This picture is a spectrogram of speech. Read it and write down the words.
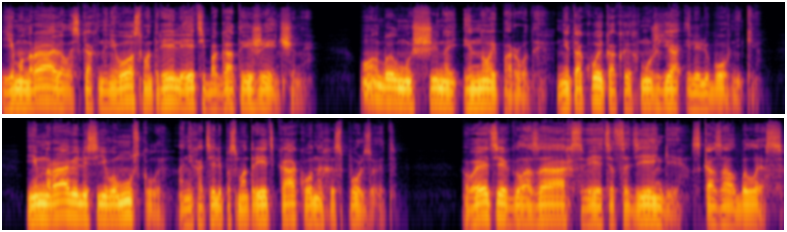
Ему нравилось, как на него смотрели эти богатые женщины. Он был мужчиной иной породы, не такой, как их мужья или любовники. Им нравились его мускулы, они хотели посмотреть, как он их использует. «В этих глазах светятся деньги», — сказал бы Лесс.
